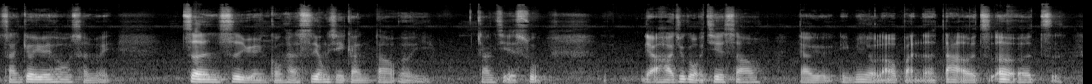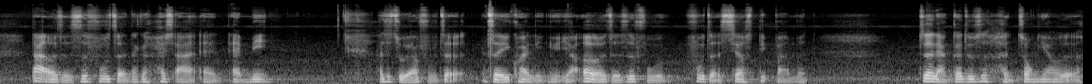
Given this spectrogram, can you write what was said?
三个月后成为正式员工，他试用期刚到而已，刚结束，然后他就给我介绍，然后有里面有老板的大儿子、二儿子，大儿子是负责那个 HR and admin，他是主要负责这一块领域，然后二儿子是负负责 sales department。这两个都是很重要的，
